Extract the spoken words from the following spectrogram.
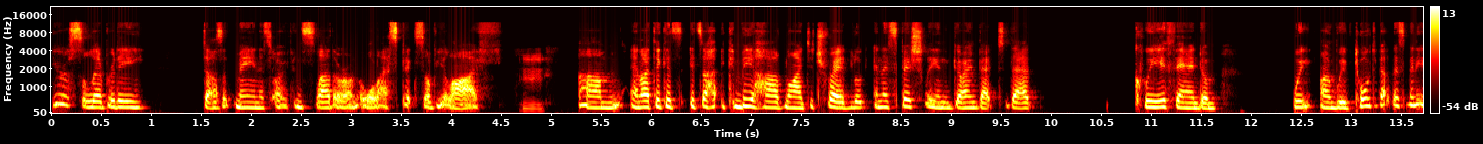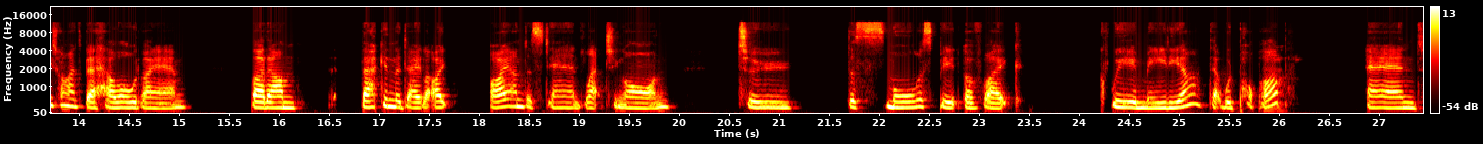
you're a celebrity doesn't mean it's open slather on all aspects of your life. Mm. Um, and I think it's it's a it can be a hard line to tread. Look, and especially in going back to that queer fandom, we um, we've talked about this many times about how old I am, but um, back in the day, like I understand latching on to the smallest bit of like queer media that would pop up. And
